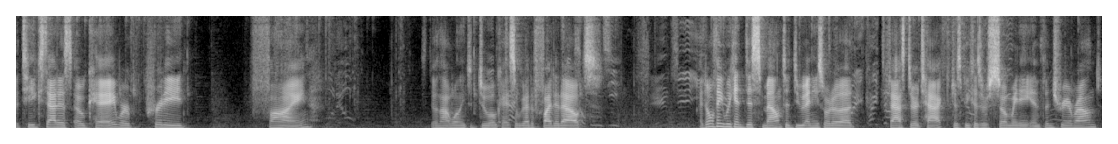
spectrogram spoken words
Fatigue status, okay. We're pretty fine. Still not willing to do okay, so we gotta fight it out. I don't think we can dismount to do any sort of faster attack just because there's so many infantry around.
